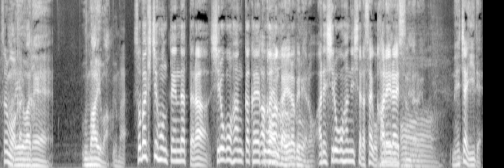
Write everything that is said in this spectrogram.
それもあれわかる。はね、うまいわ。うまい。そば吉本店だったら、白ご飯かかやくご飯か選べるやろ。あれ白ご飯にしたら最後カレーライスになるよ。めちゃいいで。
